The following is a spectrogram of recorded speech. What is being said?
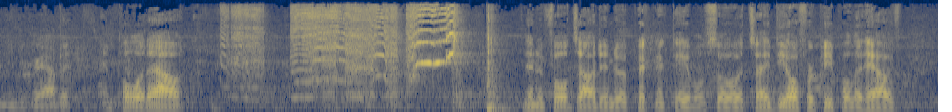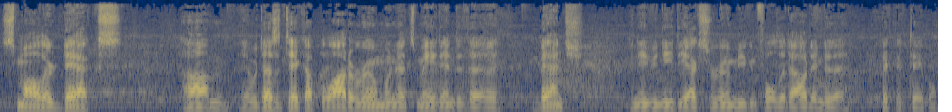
You need to grab it and pull it out. then it folds out into a picnic table. So it's ideal for people that have smaller decks. Um, it doesn't take up a lot of room when it's made into the bench, and if you need the extra room, you can fold it out into the picnic table.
